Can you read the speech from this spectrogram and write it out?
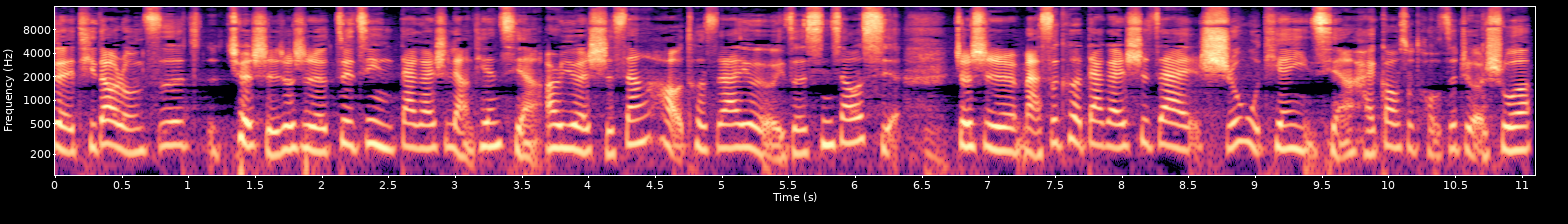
对，提到融资，确实就是最近大概是两天前，二月十三号，特斯拉又有一则新消息，就是马斯克大概是在十五天以前还告诉投资者说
